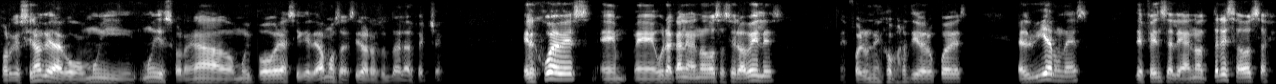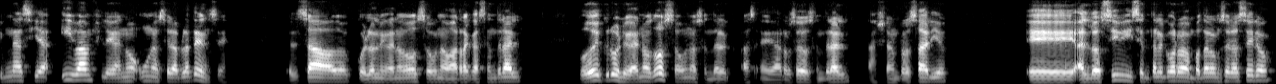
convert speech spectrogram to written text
porque si no queda como muy, muy desordenado, muy pobre, así que le vamos a decir el resultado de la fecha. El jueves, eh, eh, Huracán le ganó 2 a 0 a Vélez, eh, fue el único partido del jueves. El viernes, Defensa le ganó 3 a 2 a Gimnasia y Banfi le ganó 1 a 0 a Platense. El sábado, Colón le ganó 2 a 1 a Barraca Central. Godoy Cruz le ganó 2 a 1 a, Rosario Central, allá en Rosario. Aldo Civi y Central Córdoba empataron 0 a 0.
